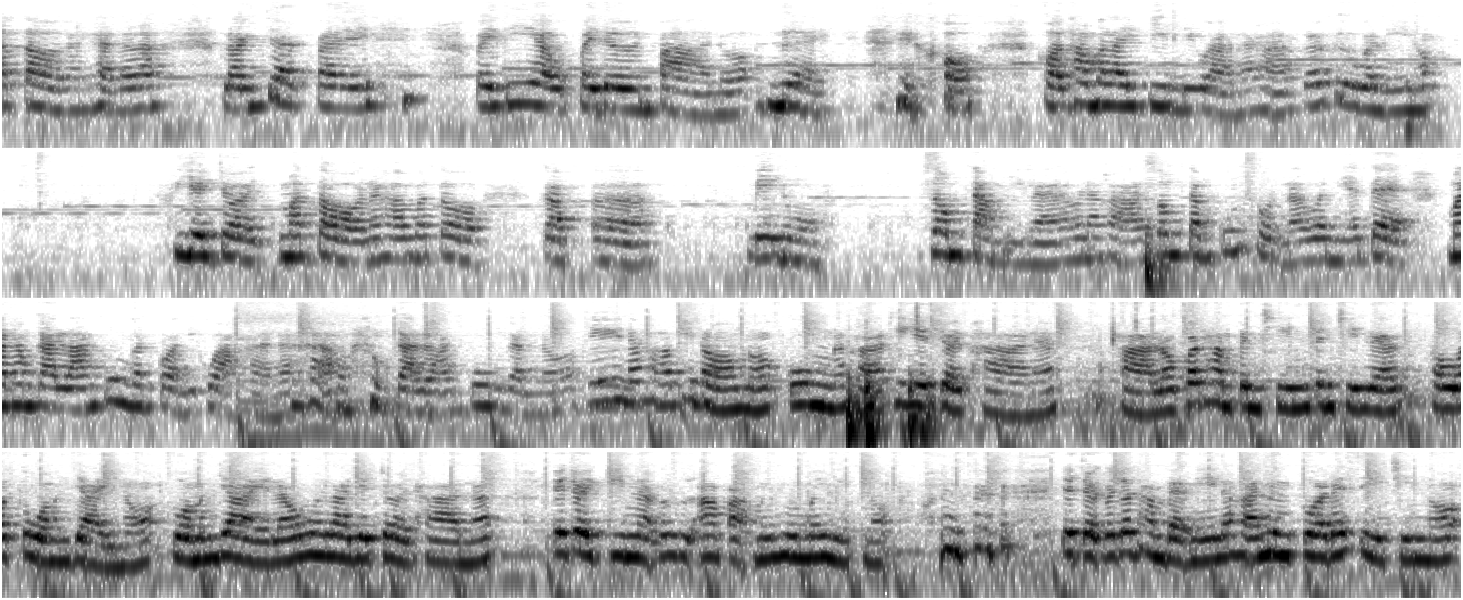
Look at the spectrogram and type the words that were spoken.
มาต่อกันค่ะนะคะหลังจากไปไปเที่ยวไปเดินป่าเนาะเหนื่อย ขอขอทำอะไรกินดีกว่านะคะ ก็คือวันนี้เนาะยายจอยมาต่อนะคะ มาต่อกับเเมนู ส้มตำอีกแล้วนะคะส้มตำกุ้งสดนะวันนี้แต่มาทำการล้างกุ้งกันก่อนดีกว่าค่ะนะคะมาทำการล้างกุ้งกันเนาะนี่นะคะพี่น้องเนาะกุ้งนะคะ ที่ยายจอยผ่านะผ่าเราก็ทำเป็นชิ้นเป็นชิ้นแล้วเพราะว่าตัวมันใหญ่เนาะตัวมันใหญ่แล้วเวลายายจอยทานนะยายจอยกินอะก็คืออ้าปากไม่หูไม่มิดเนาะยายจอยก็จะทำแบบนี้นะคะหนึ่งตัวได้สี่ชิ้นเนาะ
